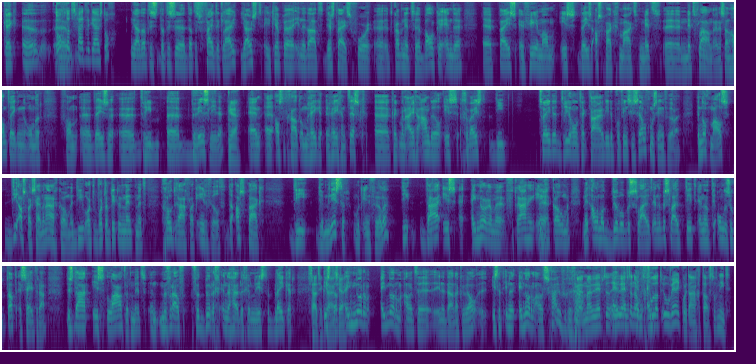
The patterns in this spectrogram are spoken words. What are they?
Kijk, uh, Toch? dat is feitelijk juist, toch? Ja, dat is, dat is, uh, dat is feitelijk juist. Ik heb uh, inderdaad destijds voor uh, het kabinet uh, Balkenende, uh, Pijs en Veerman... is deze afspraak gemaakt met, met Vlaanderen. Er staan handtekeningen onder van deze drie bewindslieden. Ja. En als het gaat om regen, regentesk... Kijk, mijn eigen aandeel is geweest... die tweede 300 hectare die de provincie zelf moest invullen. En nogmaals, die afspraak zijn we nagekomen. Die wordt, wordt op dit moment met groot draagvlak ingevuld. De afspraak die de minister moet invullen... Die, daar is enorme vertraging ingekomen ja. met allemaal dubbel besluit. En een besluit dit en een onderzoek dat, et cetera. Dus daar is later met een mevrouw Verburg en de huidige minister Bleker... is dat ja. enorm, enorm aan het, uh, inderdaad, dank u wel... is dat in een, enorm aan het schuiven gegaan. Ja, maar u heeft, u heeft dan ook en, het gevoel en, dat uw werk wordt aangetast, of niet?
